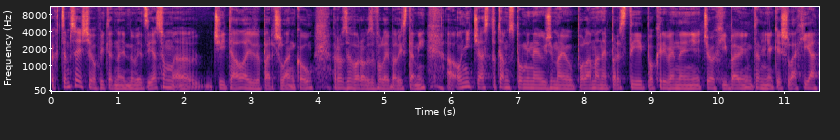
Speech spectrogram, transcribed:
Chcem sa ešte opýtať na jednu vec. Ja som uh, čítal aj zo pár článkov, rozhovorov s volejbalistami a oni často tam spomínajú, že majú polamané prsty, pokrivené niečo, chýbajú im tam nejaké šlachy a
